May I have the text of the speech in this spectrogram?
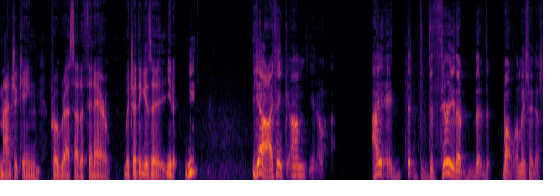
magicking progress out of thin air which i think is a you know yeah i think um, you know I the, the theory that the, well, let me say this.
